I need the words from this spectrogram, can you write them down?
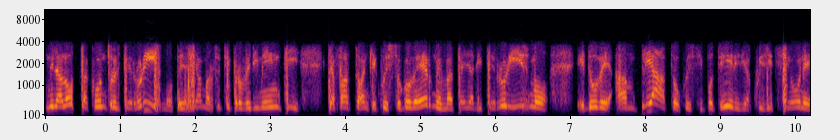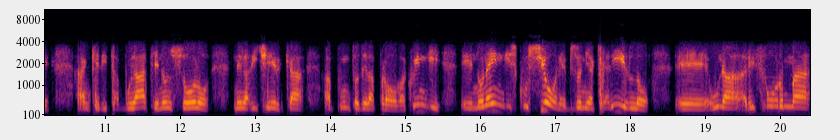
nella lotta contro il terrorismo. Pensiamo a tutti i provvedimenti che ha fatto anche questo governo in materia di terrorismo e dove ha ampliato questi poteri di acquisizione anche di tabulati e non solo nella ricerca appunto della prova. Quindi eh, non è in discussione, bisogna chiarirlo, eh, una riforma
